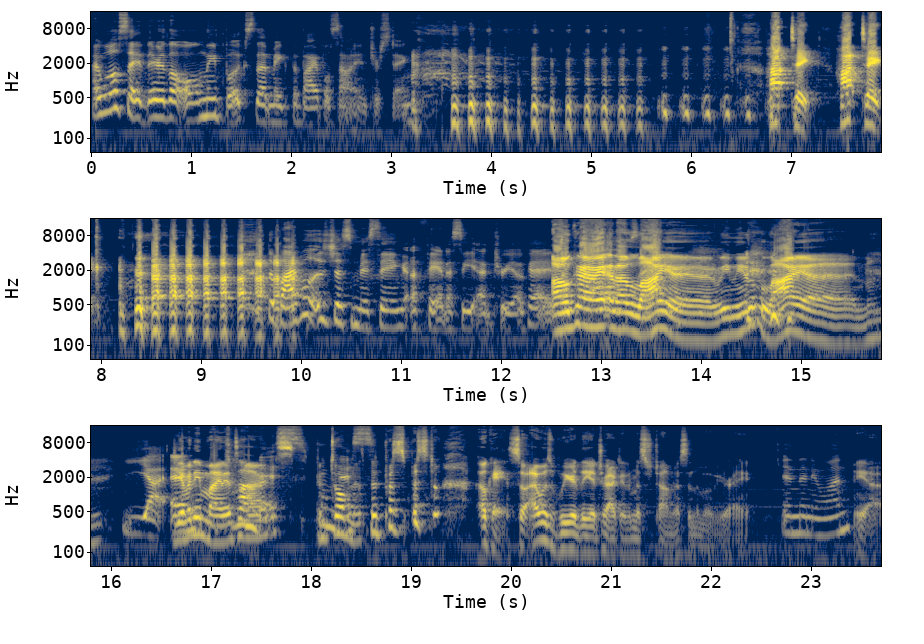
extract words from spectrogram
I will say they're the only books that make the Bible sound interesting. Hot take. Hot take. the Bible is just missing a fantasy entry. Okay. Okay, and a lion. We need a lion. Yeah. Do you have any and minotaurs? Thomas. Thomas. Pres- Okay, so I was weirdly attracted to Mr. Thomas in the movie, right? In the new one, Yeah.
